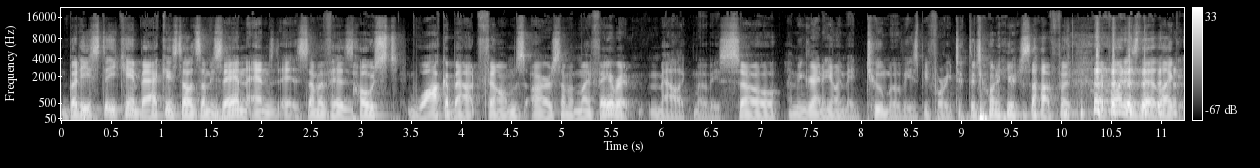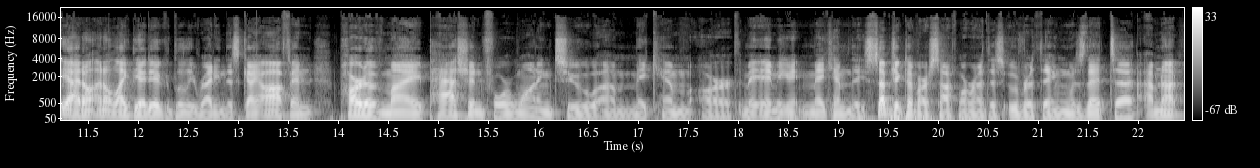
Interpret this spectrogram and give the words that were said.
But he st- he came back and he still had something to say. And, and some of his post walkabout films are some of my favorite Malick movies. So I mean, granted, he only made two movies before he took the 20 years off. But my point is that like, yeah, I don't I don't like the idea of completely writing this guy off. And part of my passion for wanting to um, make him our make, make, him the subject of our sophomore run at this Oeuvre thing was that uh, I'm not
